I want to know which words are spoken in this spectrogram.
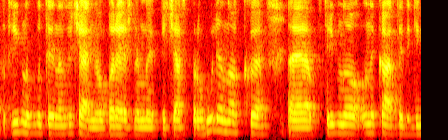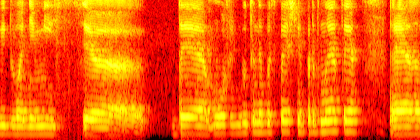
Потрібно бути надзвичайно обережними під час прогулянок. Потрібно уникати відвідування місць. Де можуть бути небезпечні предмети, е,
